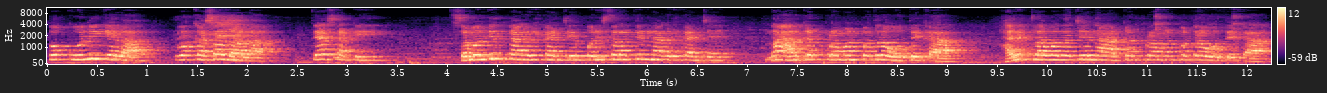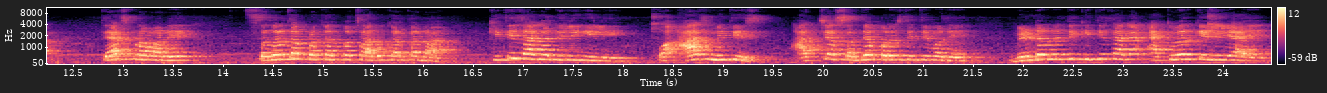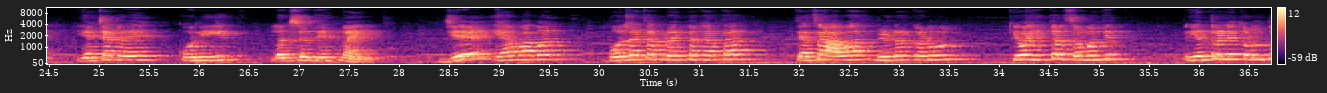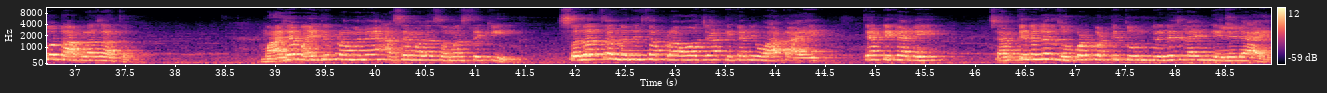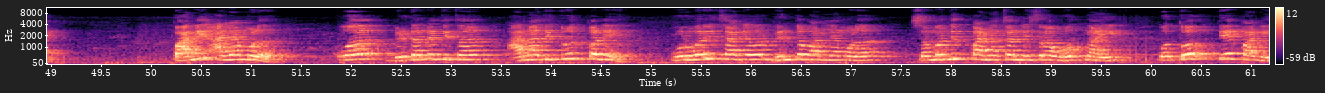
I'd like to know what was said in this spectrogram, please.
तो कोणी केला व कसा झाला त्यासाठी संबंधित नागरिकांचे परिसरातील नागरिकांचे ना हरकत प्रमाणपत्र होते का? हरित लवादाचे ना हरकत प्रमाणपत्र होते का? त्याचप्रमाणे सदरचा प्रकल्प चालू करताना किती जागा दिली गेली? व आज मितीस आजच्या सध्या परिस्थितीमध्ये बिल्डरने ती किती जागा ॲक्वेअर केलेली आहे? याच्याकडे कोणीही लक्ष देत नाही. जे याबाबत बोलण्याचा प्रयत्न करतात त्याचा आवाज बिल्डरकडून किंवा इतर संबंधित यंत्रणेकडून तो दाबला जातो. माझ्या माहितीप्रमाणे असे मला समजते की सदरचा नदीचा प्रवाह ज्या ठिकाणी वाहत आहे त्या ठिकाणी शांतीनगर झोपडपट्टीतून ड्रेनेज लाईन गेलेल्या आहेत. पाणी आल्यामुळं व बिल्डरने तिथं अनाधिकृतपणे उर्वरित जागेवर भिंत बांधल्यामुळं संबंधित पाण्याचा निचरा होत नाही व तो ते पाणी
